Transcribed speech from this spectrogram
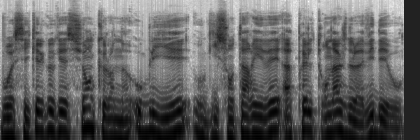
Voici quelques questions que l'on a oubliées ou qui sont arrivées après le tournage de la vidéo.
